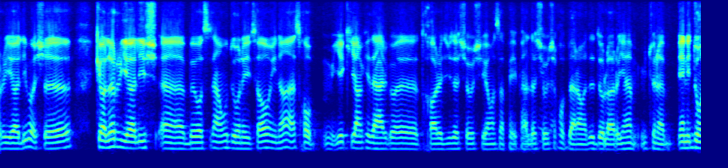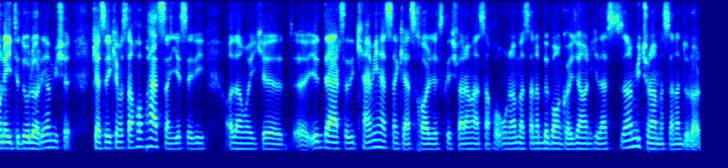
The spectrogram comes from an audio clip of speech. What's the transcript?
ریالی باشه که حالا ریالیش به واسطه همون دونیت ها و اینا از خب یکی هم که درگاه خارجی داشته باشه یا مثلا پیپل داشته باشه خب درآمد دلاری هم می‌تونه یعنی دونیت دلاری هم میشه. کسایی که مثلا خب هستن یه سری آدمایی که یه درصد کمی هستن که از خارج از کشور هم هستن. خب اونا مثلا به بانک های جهانی که دست دارن می‌تونن مثلا دلار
